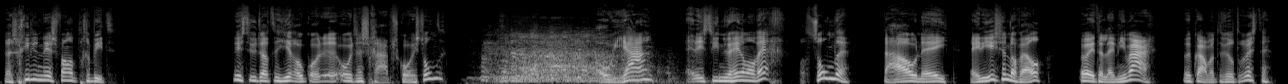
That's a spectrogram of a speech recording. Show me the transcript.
geschiedenis van het gebied. Wist u dat er hier ook ooit ooit een schaapskooi stond? Oh ja? En is die nu helemaal weg? Wat zonde. Nou, nee. Nee, die is er nog wel. We weten alleen niet waar. Er kwamen te veel toeristen.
